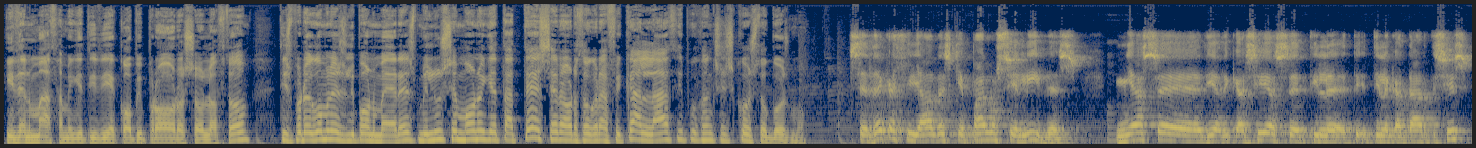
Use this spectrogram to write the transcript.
ή δεν μάθαμε γιατί διεκόπη προώρο όλο αυτό. Τις προηγούμενες λοιπόν μέρες μιλούσε μόνο για τα τέσσερα ορθογραφικά λάθη που είχαν ξεσηκώσει τον κόσμο. Σε 10.000 και πάνω σελίδες μιας ε, διαδικασίας ε, τηλε, τηλεκατάρτισης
